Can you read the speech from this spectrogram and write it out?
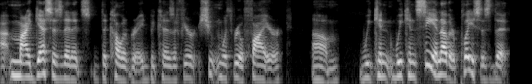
uh, my guess is that it's the color grade because if you're shooting with real fire, um, we can we can see in other places that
